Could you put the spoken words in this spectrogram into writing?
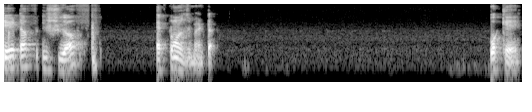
date of issue of acknowledgement. Okay,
